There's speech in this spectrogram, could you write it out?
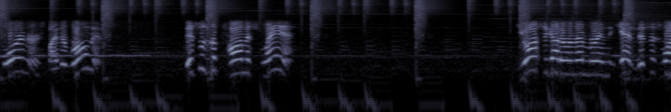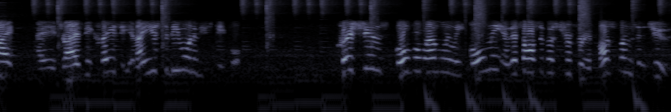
foreigners, by the Romans. This was the promised land. You also got to remember, and again, this is why it drives me crazy. And I used to be one of these people. Christians overwhelmingly only, and this also goes true for Muslims and Jews,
